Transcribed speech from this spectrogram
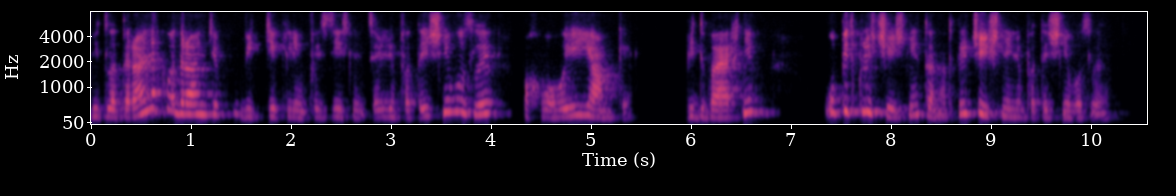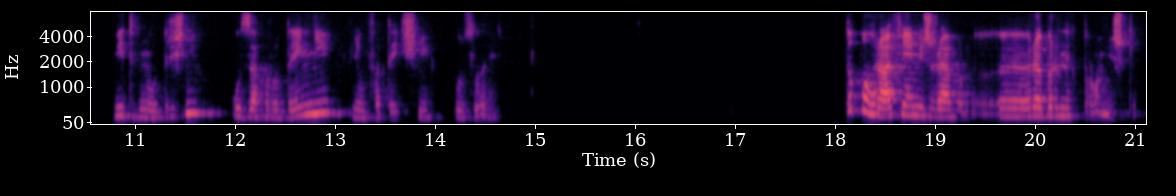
Від латеральних квадрантів відтік лімфи здійснюється лімфатичні вузли пахвової ямки, від верхніх у підключичні та надключичні лімфатичні вузли, від внутрішніх у загрудинні лімфатичні вузли. Топографія міжреберних проміжків.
